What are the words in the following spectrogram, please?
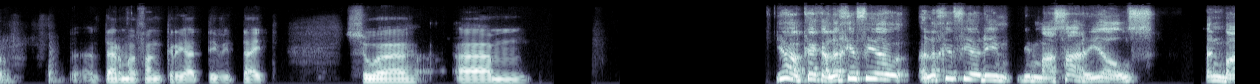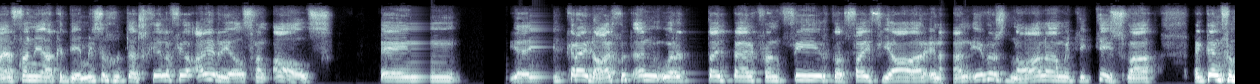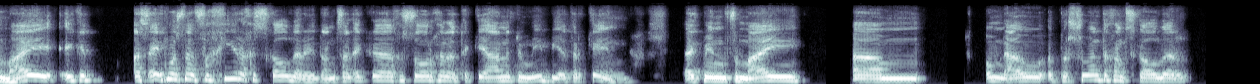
in terme van kreatiwiteit. So ehm um, Ja, kyk, hulle gee vir jou hulle gee vir jou die die massa reëls in baie van die akademiese goeters gee hulle vir jou al die reëls van als en jy kry daai goed in oor 'n tydperk van 4 tot 5 jaar en dan iewers daarna moet jy kies maar ek dink vir my ek het as ek mos nou figure geskilder het dan sal ek uh, gesorg het dat ek die anatomie beter ken. Ek meen vir my um om nou 'n persoon te gaan skilder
